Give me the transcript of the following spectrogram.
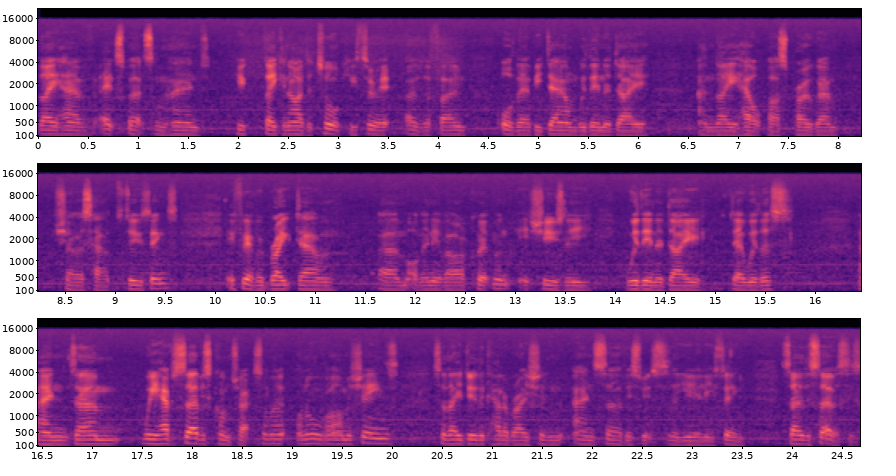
they have experts on hand. You, they can either talk you through it over the phone or they'll be down within a day and they help us program, show us how to do things. If we have a breakdown um, of any of our equipment, it's usually within a day they're with us. And um, we have service contracts on, on all of our machines, so they do the calibration and service, which is a yearly thing. So the service is,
